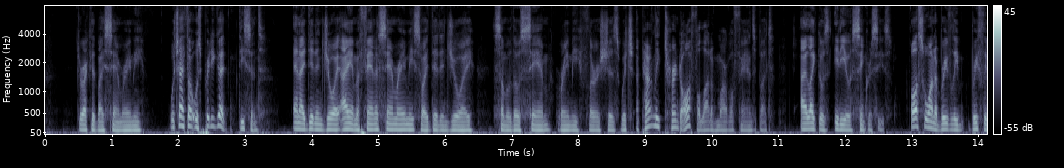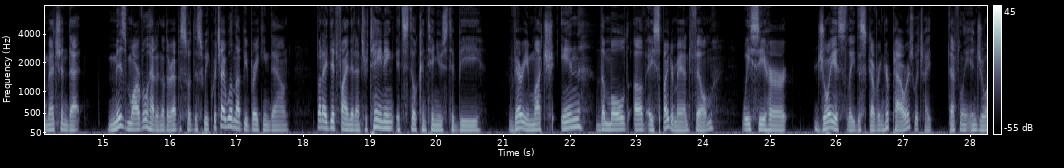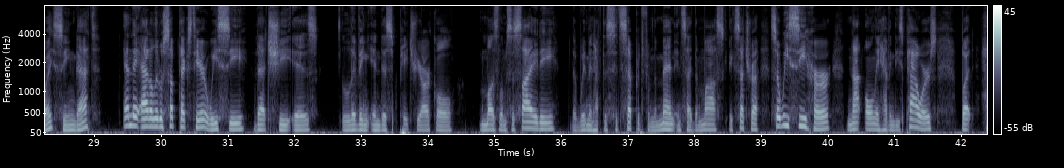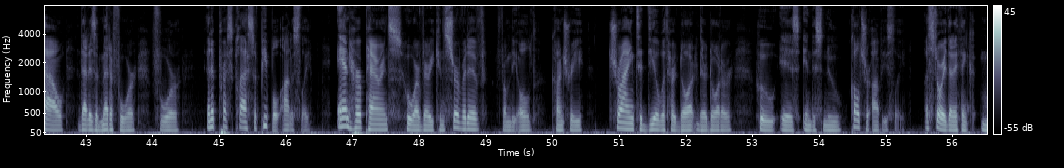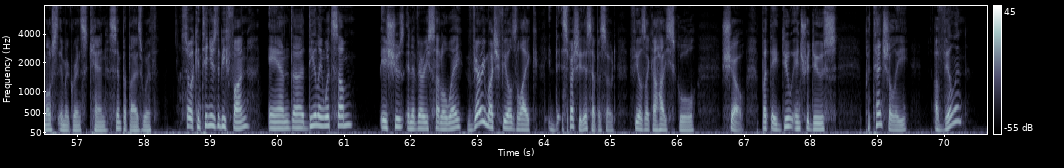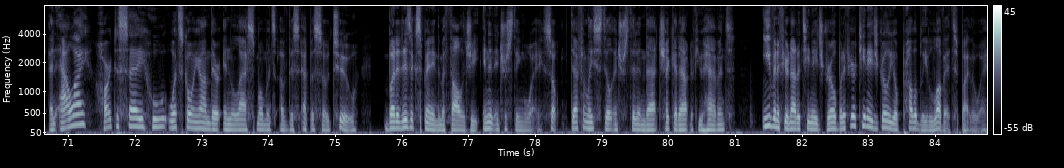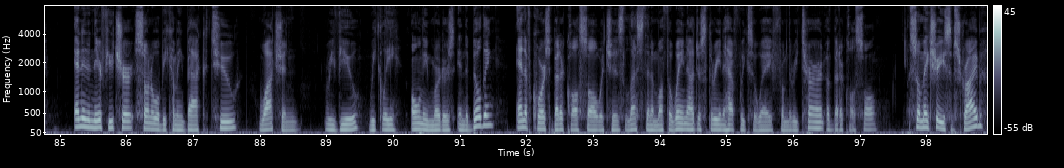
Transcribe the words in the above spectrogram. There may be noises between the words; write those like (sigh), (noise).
directed by Sam Raimi, which I thought was pretty good, decent. And I did enjoy, I am a fan of Sam Raimi, so I did enjoy some of those Sam Raimi flourishes, which apparently turned off a lot of Marvel fans, but I like those idiosyncrasies. Also want to briefly briefly mention that Ms. Marvel had another episode this week, which I will not be breaking down, but I did find it entertaining. It still continues to be very much in the mold of a Spider-Man film. We see her joyously discovering her powers, which I definitely enjoy seeing that. And they add a little subtext here. We see that she is living in this patriarchal Muslim society. The women have to sit separate from the men inside the mosque, etc. So we see her not only having these powers, but how that is a metaphor for an oppressed class of people, honestly. And her parents, who are very conservative from the old country, trying to deal with her daughter, their daughter, who is in this new culture, obviously. A story that I think most immigrants can sympathize with. So it continues to be fun and uh, dealing with some issues in a very subtle way. Very much feels like, especially this episode, feels like a high school show. But they do introduce potentially a villain, an ally. Hard to say who, what's going on there in the last moments of this episode too. But it is expanding the mythology in an interesting way. So definitely still interested in that. Check it out if you haven't. Even if you're not a teenage girl, but if you're a teenage girl, you'll probably love it. By the way. And in the near future, Sona will be coming back to watch and review weekly only Murders in the Building. And of course, Better Call Saul, which is less than a month away now, just three and a half weeks away from the return of Better Call Saul. So make sure you subscribe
